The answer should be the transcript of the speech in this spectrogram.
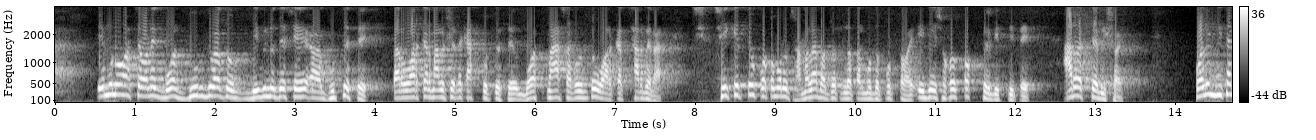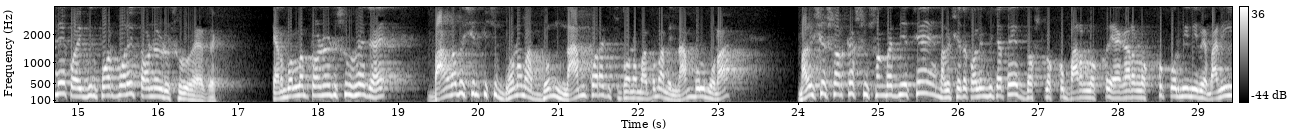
এমনও আছে অনেক বস দূর দূরান্ত, বিভিন্ন দেশে ঘুরতেছে, তার ওয়ার্কার সাথে কাজ করতেছে বস না আসা পর্যন্ত ওয়ার্কার ছাড়বে না। সেক্ষেত্রেও কত বড় ঝামেলা বা জটিলতার মধ্যে পড়তে হয়, এই যে সকল তথ্যের ভিত্তিতে। আরও একটা বিষয় কলিং ভিসা নিয়ে কয়েকদিন পর পরে টর্নেডো শুরু হয়ে যায়। কেন বললাম টর্নেডো শুরু হয়ে যায়? বাংলাদেশের কিছু গণমাধ্যম, নাম করা কিছু গণমাধ্যম, আমি নাম বলব না, মালয়েশিয়া সরকার সুসংবাদ দিয়েছে, মালয়েশিয়াতে কলিং ভিসাতে দশ লক্ষ, বারো লক্ষ, এগারো লক্ষ কর্মী নেবে মানে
